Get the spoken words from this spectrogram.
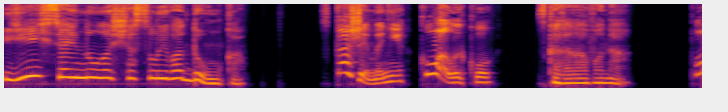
їй сяйнула щаслива думка, Скажи мені, кролику, сказала вона. про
